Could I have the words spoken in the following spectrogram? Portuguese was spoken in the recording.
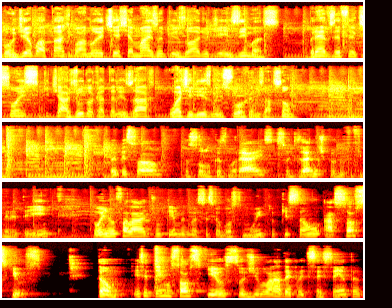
Bom dia, boa tarde, boa noite. Este é mais um episódio de Enzimas, breves reflexões que te ajudam a catalisar o agilismo em sua organização. Oi, pessoal. Eu sou Lucas Moraes, sou designer de produto aqui na DTI. Hoje eu vou falar de um tema de vocês que eu gosto muito, que são as soft skills. Então, esse termo soft skills surgiu lá na década de 60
